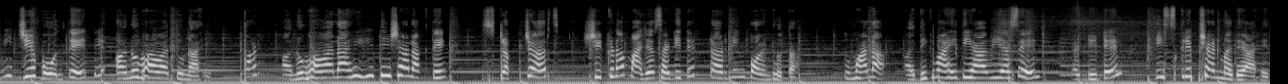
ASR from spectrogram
मी जे बोलते ते अनुभवातून आहे. पण अनुभवालाही दिशा लागते. स्ट्रक्चर्स शिकणं माझ्यासाठी ते टर्निंग पॉइंट होता. तुम्हाला अधिक माहिती हवी असेल तर डिटेल डिस्क्रिप्शनमध्ये आहेत.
